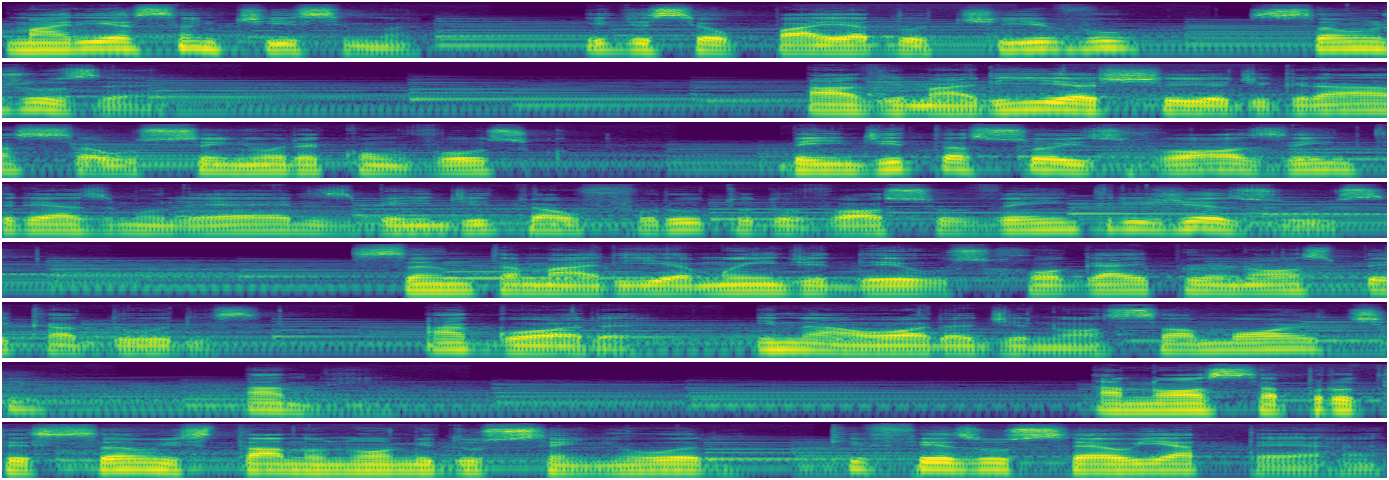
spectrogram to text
Maria Santíssima, e de seu pai adotivo, São José. Ave Maria, cheia de graça, o Senhor é convosco. Bendita sois vós entre as mulheres, bendito é o fruto do vosso ventre, Jesus. Santa Maria, Mãe de Deus, rogai por nós, pecadores, agora e na hora de nossa morte. Amém. A nossa proteção está no nome do Senhor, que fez o céu e a terra.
